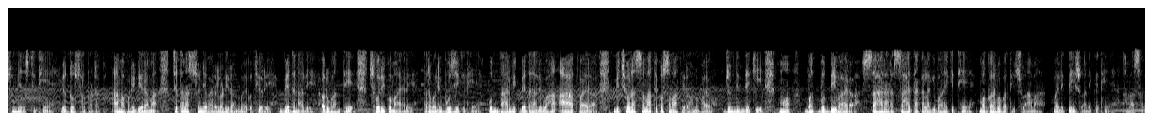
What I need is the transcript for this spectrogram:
शून्य जस्तै थिएँ यो दोस्रो पटक। आमा पनि डेरामा चेतना शून्य भएर लडिरहनु भएको थियो रे। वेदनाले अरू भन्थे छोरीको मायाले तर मैले बुझेकी थिएँ कुन धार्मिक वेदनाले उहाँ आयात भएर बिछौना समातेको समाते रहनुभयो। जुन दिनदेखि म बदबुद्धि भएर सहारा र सहायताका लागि भनेकी थिएँ म गर्भवती छु आमा। मैले त्यही भनेको गएकी थिएँ आमासँग।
